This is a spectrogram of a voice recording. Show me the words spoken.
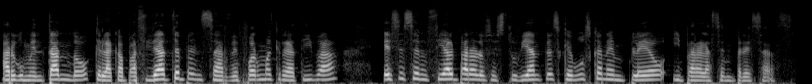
argumentando que la capacidad de pensar de forma creativa es esencial para los estudiantes que buscan empleo y para las empresas.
